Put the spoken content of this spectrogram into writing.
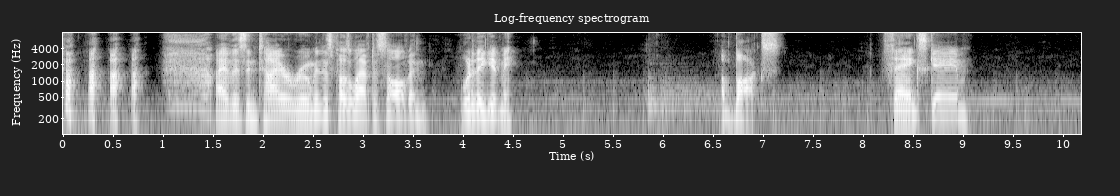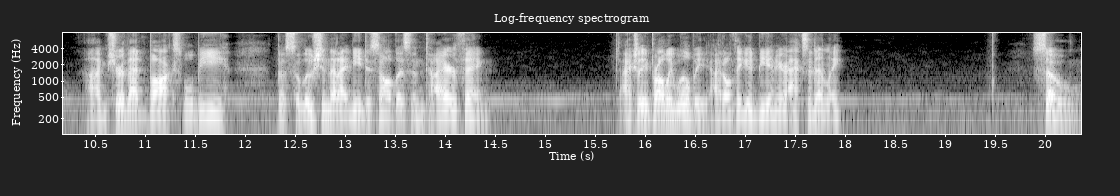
I have this entire room in this puzzle I have to solve, and what do they give me? A box. Thanks, game. I'm sure that box will be the solution that I need to solve this entire thing. Actually, it probably will be. I don't think it'd be in here accidentally. So,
